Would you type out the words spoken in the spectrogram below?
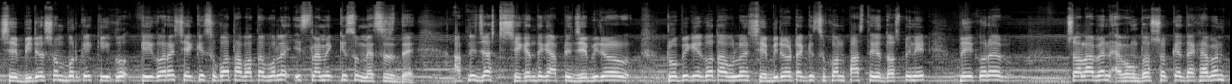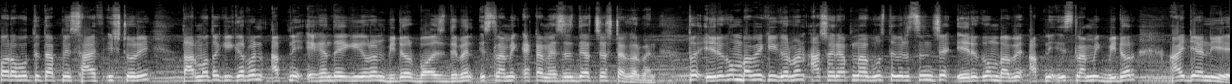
সে ভিডিও সম্পর্কে কি ক- করে? সে কিছু কথাবার্তা বলে ইসলামিক কিছু মেসেজ দেয়। আপনি জাস্ট সেখান থেকে আপনি যে ভিডিও টপিকে কথা বলবেন সে ভিডিওটা কিছুক্ষণ পাঁচ থেকে দশ মিনিট প্লে করে চলাবেন এবং দর্শককে দেখাবেন। পরবর্তীতে আপনি সাইফ স্টোরি, তার মতো কি করবেন? আপনি এখান থেকে কী করবেন? ভিডিওর ভয়েস দেবেন, ইসলামিক একটা মেসেজ দেওয়ার চেষ্টা করবেন। তো এরকমভাবে কি করবেন? আশা করি আপনারা বুঝতে পেরেছেন যে এরকমভাবে আপনি ইসলামিক ভিডিওর আইডিয়া নিয়ে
